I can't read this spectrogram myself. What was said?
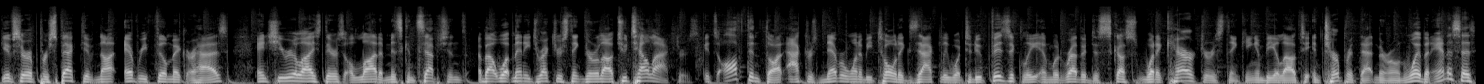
gives her a perspective not every filmmaker has, and she realized there's a lot of misconceptions about what many directors think they're allowed to tell actors. It's often thought actors never want to be told exactly what to do physically and would rather discuss what a character is thinking and be allowed to interpret that in their own way. But Anna says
